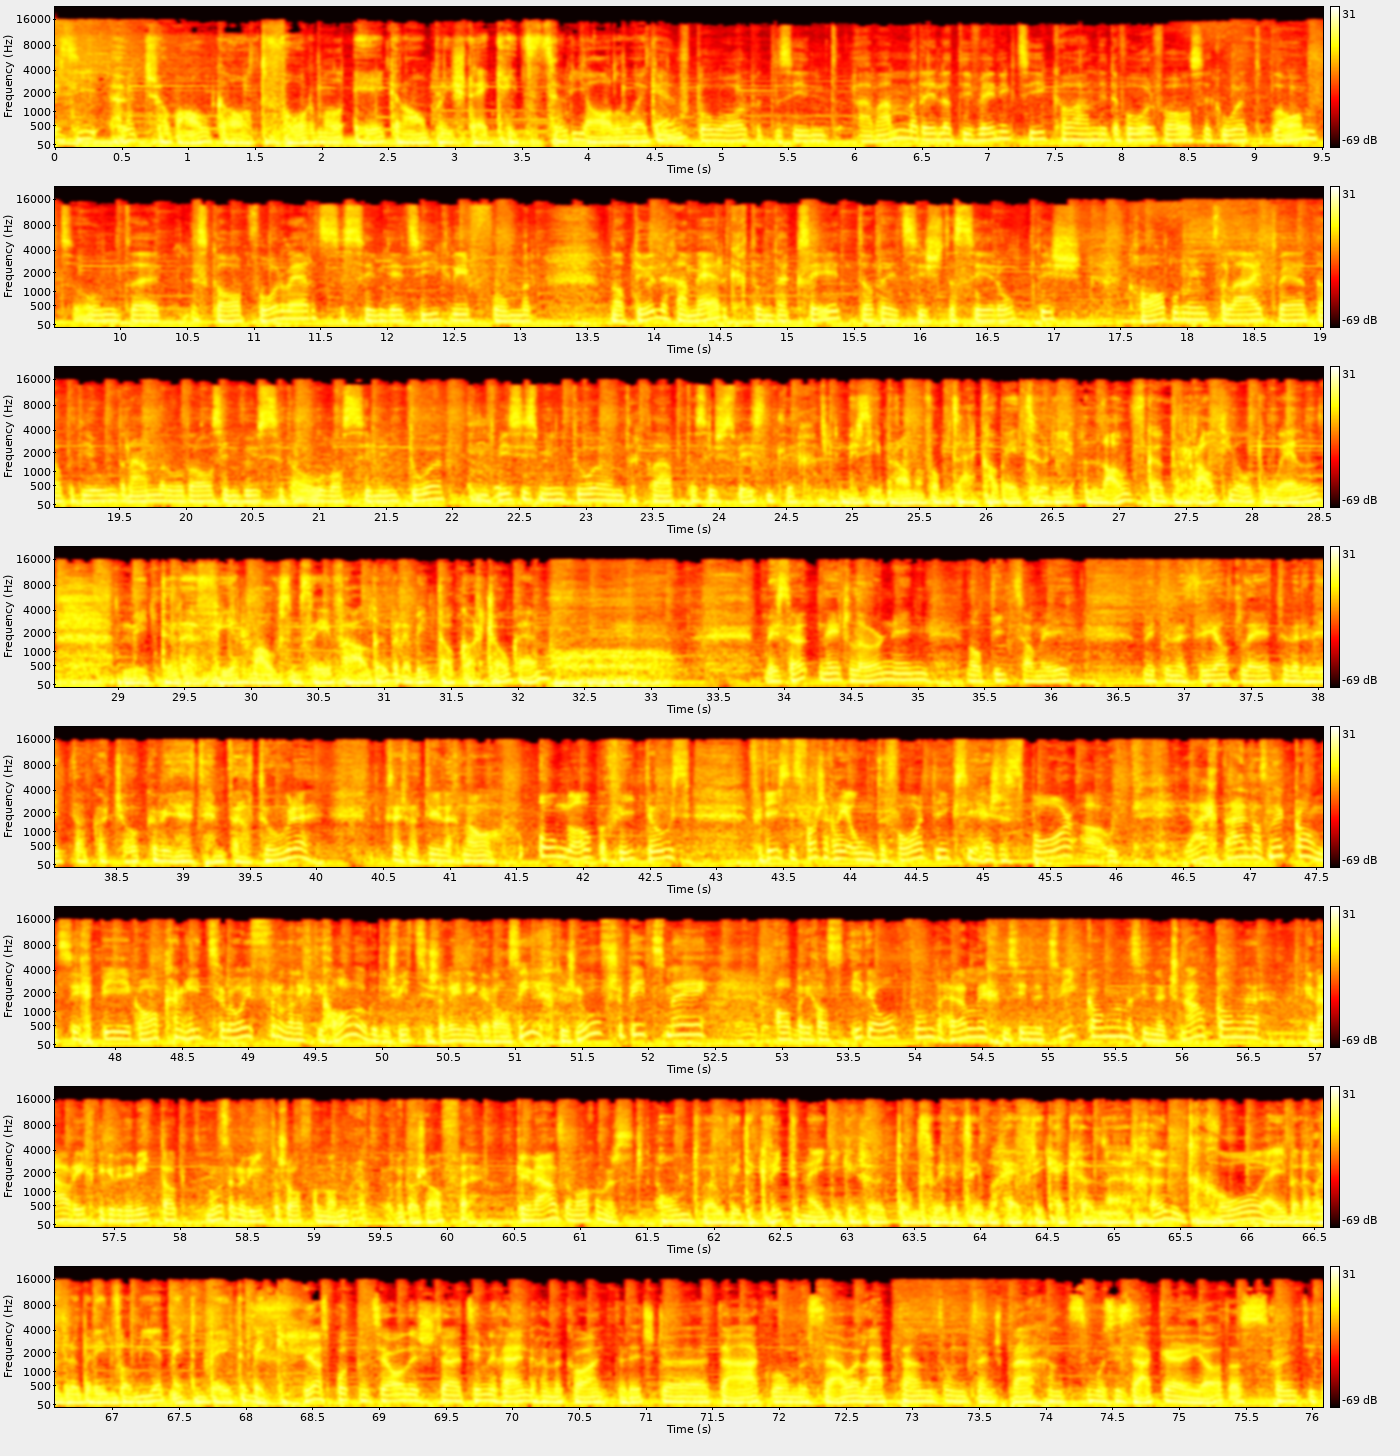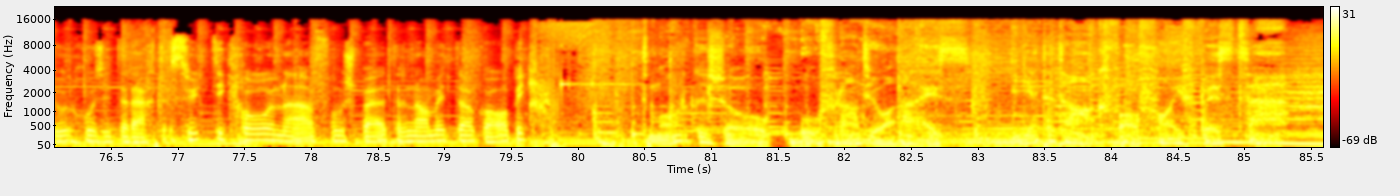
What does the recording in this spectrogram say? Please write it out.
Wir sind heute schon mal die Formel E Grand Prix Strecke in Zürich anschauen. Die Aufbauarbeiten sind, auch wenn wir relativ wenig Zeit hatten in der Vorphase, gut geplant und äh, es geht vorwärts. Das sind jetzt Eingriffe, die man natürlich auch merkt und auch sieht. Oder? Jetzt ist das sehr optisch. Kabel müssen verleiht werden, aber die Unternehmer, die da sind, wissen alle, was sie müssen tun und wie sie es müssen tun und ich glaube, das ist das Wesentliche. Wir sind im Rahmen vom ZKB Zürich Laufgab Radio Duell mit einer Firma aus dem Seefeld über den Mittag joggen. Wir sollten nicht Learning Notiz Armee mit einem Triathlet über den Mittag joggen bei den Temperaturen. Du siehst natürlich noch unglaublich fit aus. Für dich war es fast ein bisschen Unterforderung. Hast du ein Spore-out? Ja, ich teile das nicht ganz. Ich bin gar kein Hitzeläufer. Und wenn ich dich anschaue, du schwitzt ja weniger als ich. Du schnaufst ein bisschen mehr. Aber ich habe es ideal gefunden, herrlich. Wir sind nicht zu weit gegangen, wir sind nicht schnell gegangen. Genau richtig wie den Mittag. Man muss ja noch weiter arbeiten am Nachmittag. Ja, wir gehen arbeiten. Genau, so machen wir es. Und weil wieder Gewitterneigung ist heute und es wieder ziemlich heftig hat können, könnte kommen, haben wir darüber informiert mit dem Peter Wick. Ja, das Potenzial ist äh, ziemlich ähnlich, wie wir in den letzten Tagen, wo wir es auch erlebt haben. Und entsprechend muss ich sagen, ja, das könnte durchaus in der recht Südung kommen im Laufe des späteren Nachmittag, Abend. Die Morgenshow auf Radio 1. Jeden Tag von 5 bis 10.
